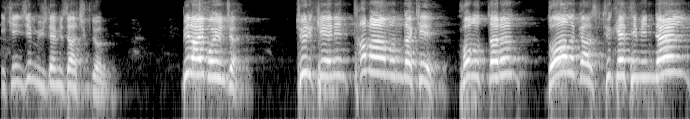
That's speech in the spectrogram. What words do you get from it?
ikinci müjdemizi açıklıyorum. Bir ay boyunca Türkiye'nin tamamındaki konutların doğal gaz tüketiminden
